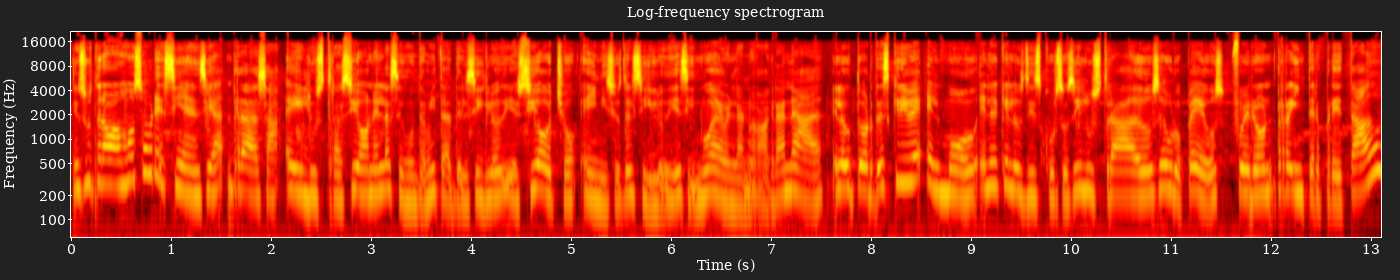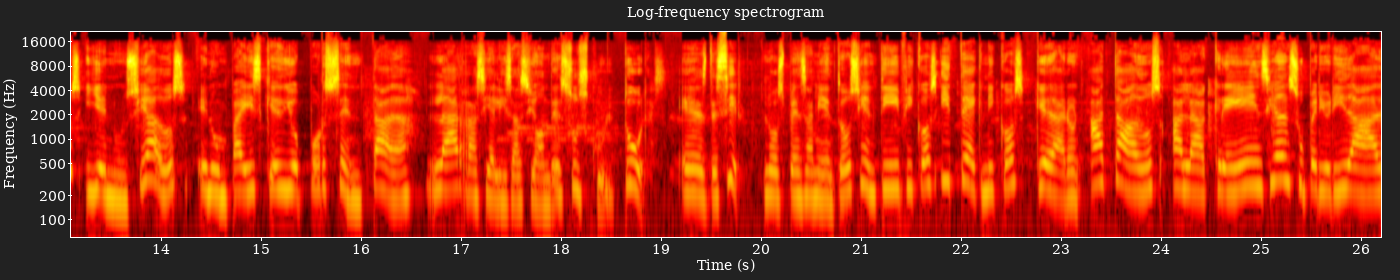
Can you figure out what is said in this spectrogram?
En su trabajo sobre ciencia, raza e ilustración en la segunda mitad del siglo XVIII e inicios del siglo XIX en la Nueva Granada, el autor describe el modo en el que los discursos ilustrados europeos fueron reinterpretados y enunciados en un país que dio por sentada la racialización de sus culturas. Es decir, los pensamientos científicos y técnicos quedaron atados a la creencia de superioridad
